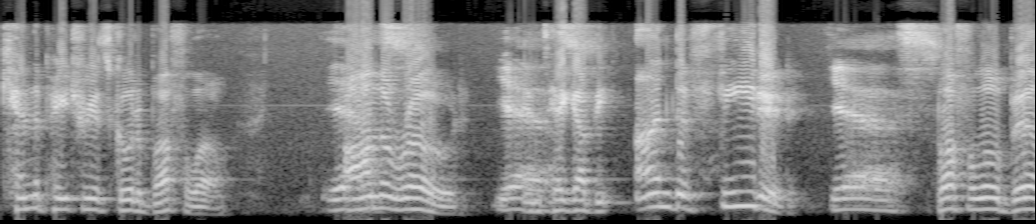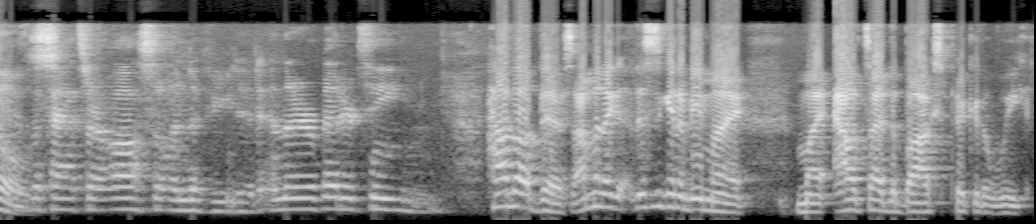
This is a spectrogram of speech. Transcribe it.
Can the Patriots go to Buffalo yes. on the road yes. and take out the undefeated Yes. Buffalo Bills. The Pats are also undefeated, and they're a better team. How about this? I'm gonna. This is gonna be my my outside the box pick of the week.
